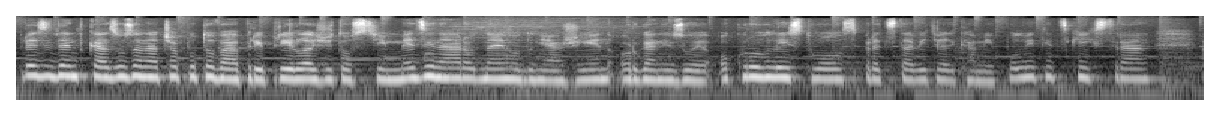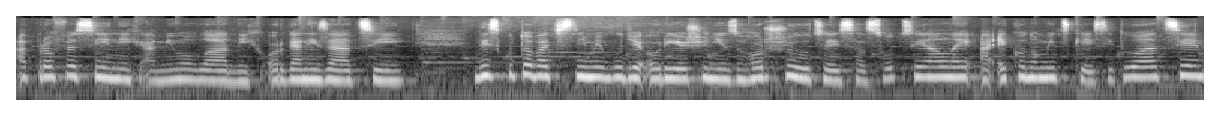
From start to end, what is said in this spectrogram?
Prezidentka Zuzana Čaputová pri príležitosti Medzinárodného dňa žien organizuje okrúhly stôl s predstaviteľkami politických strán a profesijných a mimovládnych organizácií. Diskutovať s nimi bude o riešení zhoršujúcej sa sociálnej a ekonomickej situácie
